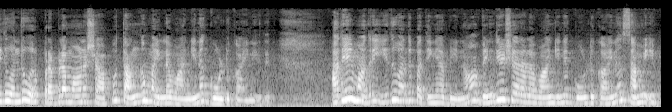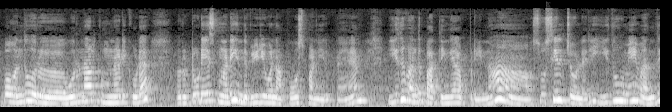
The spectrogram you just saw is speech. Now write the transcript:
இது வந்து ஒரு பிரபலமான ஷாப்பு தங்க மயிலில் வாங்கின கோல்டு காயின் இது. அதே மாதிரி இது வந்து பார்த்தீங்க அப்படின்னா வெங்கடேஸ்வரால வாங்கின கோல்டு காயின் சமி இப்போ வந்து ஒரு ஒரு நாளுக்கு முன்னாடி கூட ஒரு டூ டேஸ்க்கு முன்னாடி இந்த வீடியோவை நான் போஸ்ட் பண்ணியிருப்பேன். இது வந்து பார்த்தீங்க அப்படின்னா சுசில் ஜுவல்லரி இதுவுமே வந்து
